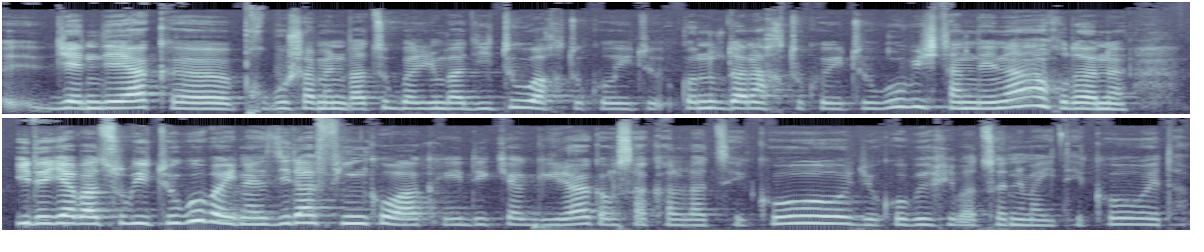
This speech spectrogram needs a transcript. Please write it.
jendeak uh, proposamen batzuk balin baditu hartuko ditu, kondutan hartuko ditugu, biztan dena, orduan ideia batzuk ditugu, baina ez dira finkoak, idekiak gira, gauzak aldatzeko, joko berri batzuen emaiteko, eta...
